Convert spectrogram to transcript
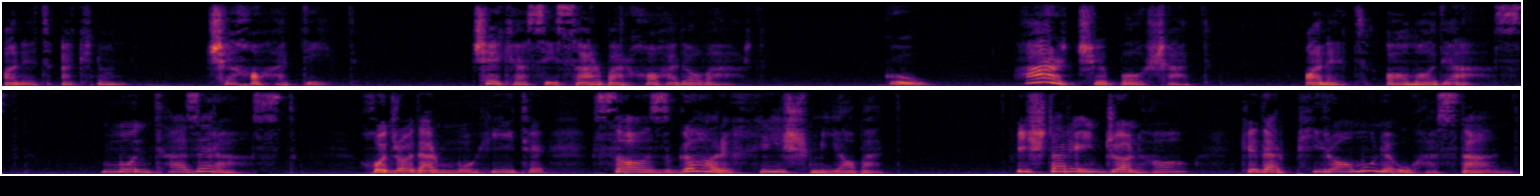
آنت اکنون چه خواهد دید؟ چه کسی سربر خواهد آورد؟ گو هر چه باشد آنت آماده است منتظر است. خود را در محیط سازگار خیش مییابد. بیشتر این جانها که در پیرامون او هستند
